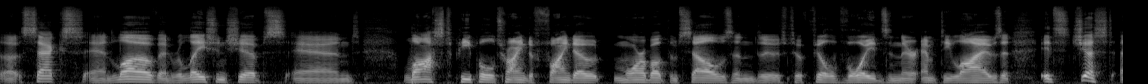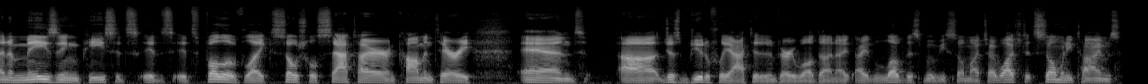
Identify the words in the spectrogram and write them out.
uh, sex and love and relationships and lost people trying to find out more about themselves and to, to fill voids in their empty lives. And it's just an amazing piece. It's it's it's full of like social satire and commentary, and uh, just beautifully acted and very well done. I, I love this movie so much. I watched it so many times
